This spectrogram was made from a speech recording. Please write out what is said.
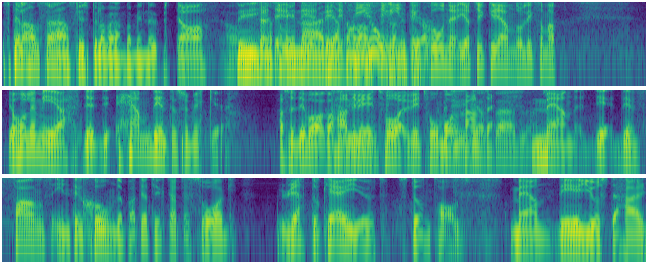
spelar han så här, han ska ju spela varenda minut. Ja. Det är ingen att som är i det, det, närheten det av hans kvalitet. intentioner. Jag tycker ändå liksom att... Jag håller med. Det, det hände inte så mycket. Alltså det var, vad det hade vi? Två, vi två det målchanser. Men det, det fanns intentioner på att jag tyckte att det såg rätt okej ut stundtals. Men det är just det här,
